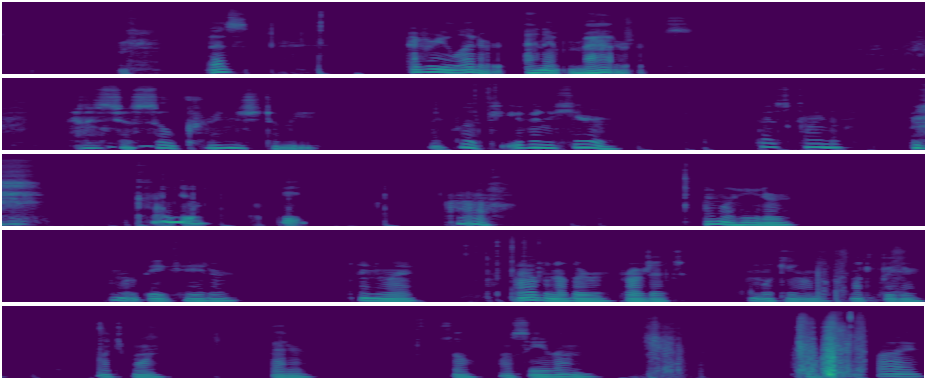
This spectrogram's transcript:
that's every letter, and it matters. And it's just so cringe to me. Like, look, even here, that's kind of, kind of ah. I'm a hater. I'm a big hater. Anyway, I have another project I'm working on, much bigger, much more better. So, I'll see you then. Bye.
